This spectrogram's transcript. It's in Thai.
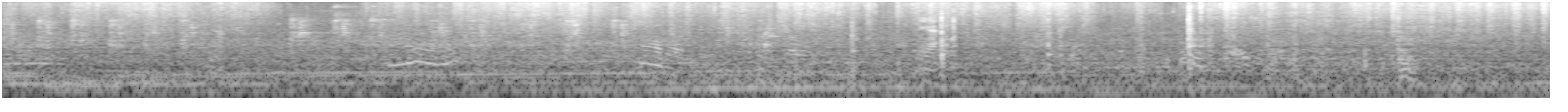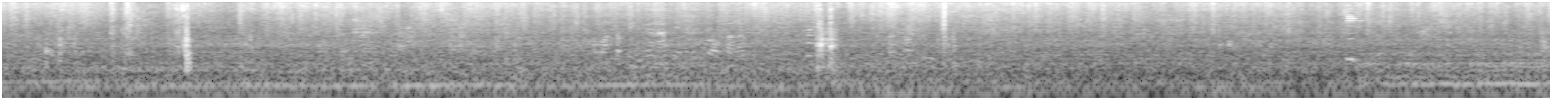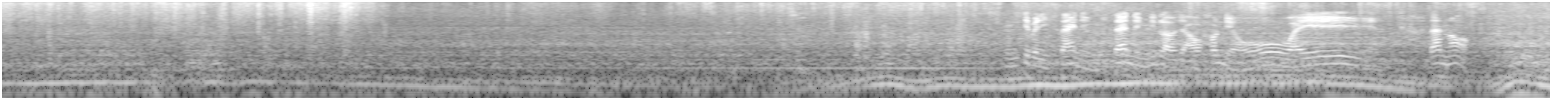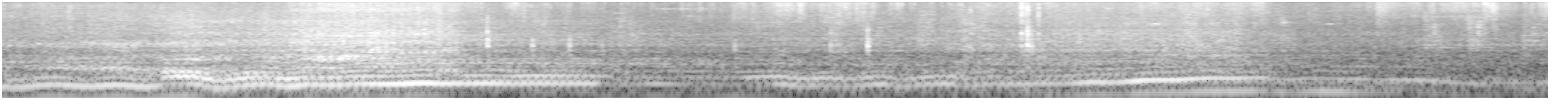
อันนี้จะเป็นอีกไส้ หนึ่งอีกไส้หนึ่งที่เราจะเอาข้าวเหนียวไว้ด้านนอก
